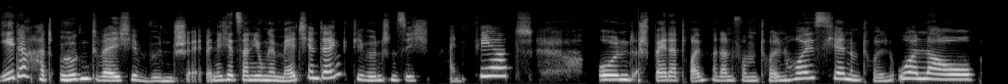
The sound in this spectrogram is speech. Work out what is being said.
Jeder hat irgendwelche Wünsche. Wenn ich jetzt an junge Mädchen denke, die wünschen sich ein Pferd und später träumt man dann vom tollen Häuschen, einem tollen Urlaub.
